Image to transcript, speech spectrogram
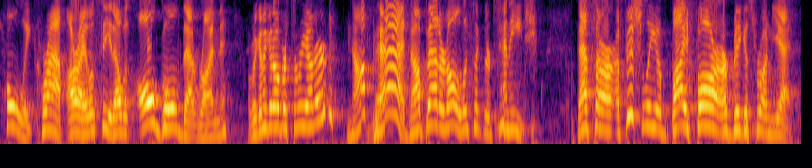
Holy crap. All right, let's see. That was all gold that run. Are we going to get over 300? Not bad. Not bad at all. Looks like they're 10 each. That's our officially by far our biggest run yet.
